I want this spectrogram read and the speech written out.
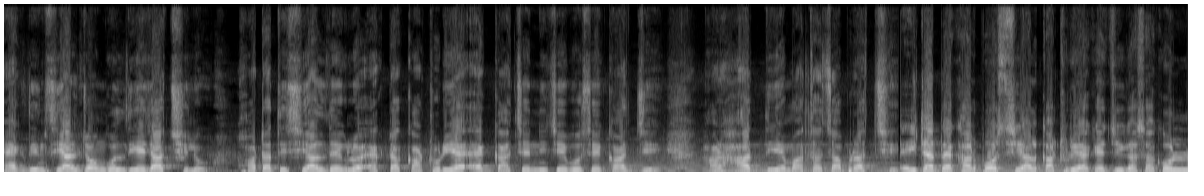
একদিন শিয়াল জঙ্গল দিয়ে যাচ্ছিল। হঠাৎই শিয়াল দেখল একটা কাঠুরিয়া এক গাছের নিচে বসে কাঁদছে আর হাত দিয়ে মাথা চাপড়াচ্ছে। এইটা দেখার পর শিয়াল কাঠুরিয়াকে জিজ্ঞাসা করল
